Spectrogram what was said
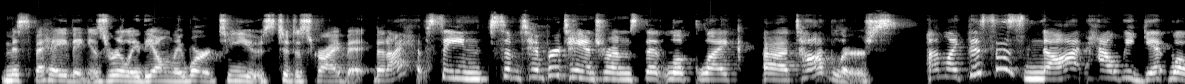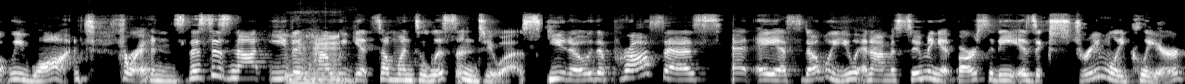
misbehaving, is really the only word to use to describe it. But I have seen some temper tantrums that look like uh, toddlers. I'm like, this is not how we get what we want, friends. This is not even mm-hmm. how we get someone to listen to us. You know, the process at ASW, and I'm assuming at varsity, is extremely clear.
